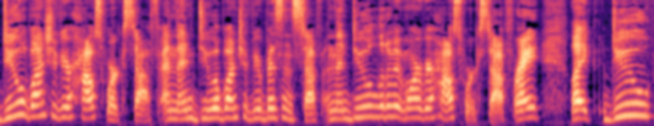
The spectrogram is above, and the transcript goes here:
Do a bunch of your housework stuff and then do a bunch of your business stuff and then do a little bit more of your housework stuff, right? Like do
